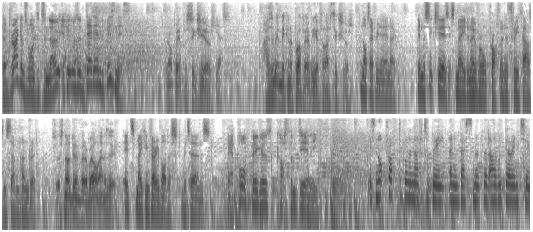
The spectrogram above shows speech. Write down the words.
The Dragons wanted to know if it was a dead-end business. It's been operating for six years. Yes. Has it been making a profit every year for the last six years? Not every year, no. In the six years, it's made an overall profit of 3,700. So it's not doing very well then, is it? It's making very modest returns. Their poor figures cost them dearly. It's not profitable enough to be an investment that I would go into.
